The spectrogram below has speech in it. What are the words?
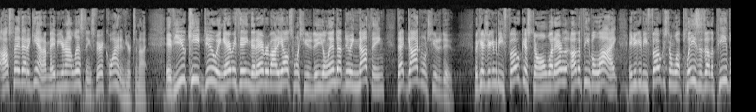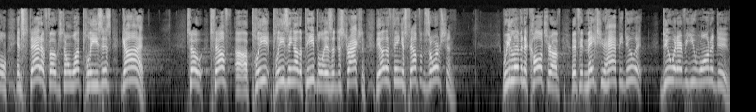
I'll say that again. Maybe you're not listening. It's very quiet in here tonight. If you keep doing everything that everybody else wants you to do, you'll end up doing nothing that God wants you to do because you're going to be focused on whatever other people like, and you're going to be focused on what pleases other people instead of focused on what pleases God. So, self uh, uh ple- pleasing other people is a distraction. The other thing is self absorption. We live in a culture of if it makes you happy, do it. Do whatever you want to do.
